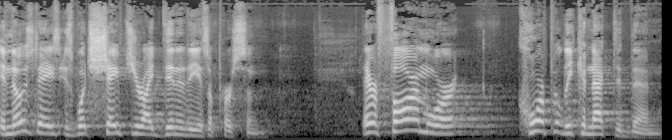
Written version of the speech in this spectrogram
in those days is what shaped your identity as a person. They were far more corporately connected then.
